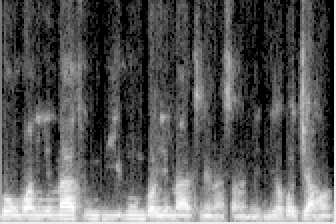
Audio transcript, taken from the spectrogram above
به عنوان یه متن بیرون با یه متن مثلا یا با جهان.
